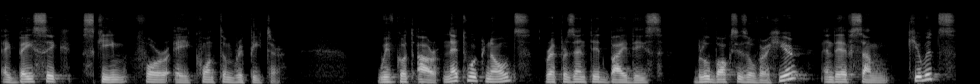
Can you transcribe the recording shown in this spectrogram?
a basic scheme for a quantum repeater. We've got our network nodes represented by these blue boxes over here, and they have some qubits.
